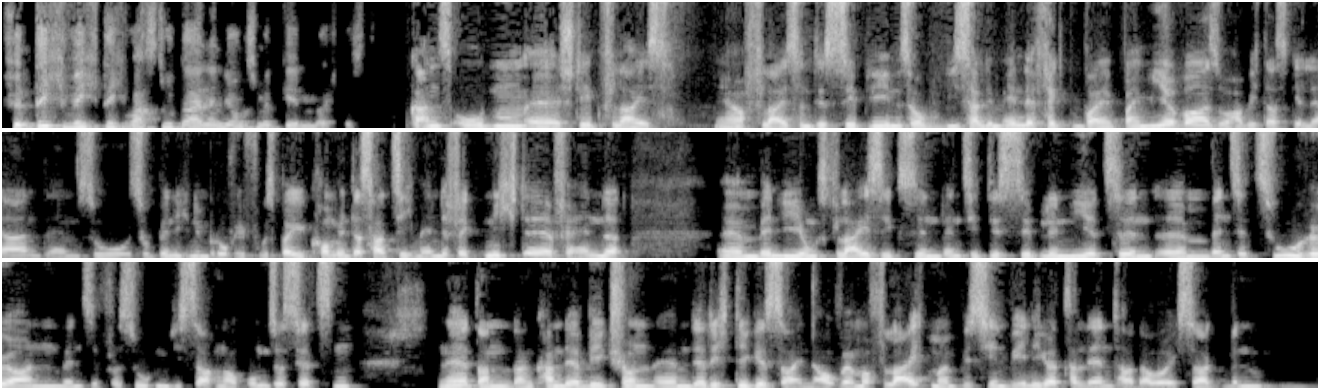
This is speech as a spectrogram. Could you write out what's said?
für dich wichtig, was du deinen Jungs mitgeben möchtest? Ganz oben äh, steht Fleiß. Ja, Fleiß und Disziplin, so wie es halt im Endeffekt bei, bei mir war, so habe ich das gelernt, ähm, so, so bin ich in den Profifußball gekommen. Das hat sich im Endeffekt nicht äh, verändert ähm, wenn die Jungs fleißig sind, wenn sie diszipliniert sind, ähm, wenn sie zuhören, wenn sie versuchen, die Sachen auch umzusetzen, ne, dann, dann kann der Weg schon ähm, der richtige sein, auch wenn man vielleicht mal ein bisschen weniger Talent hat. Aber ich sage, wenn,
